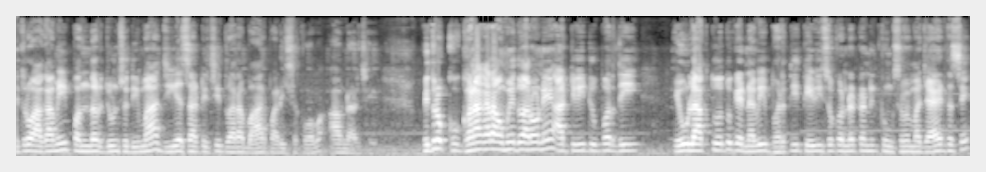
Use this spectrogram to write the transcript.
મિત્રો આગામી પંદર જૂન સુધીમાં જીએસઆરટીસી દ્વારા બહાર પાડી શકવામાં આવનાર છે. મિત્રો ઘણા ખરા ઉમેદવારોને આ ટ્વીટ ઉપરથી એવું લાગતું હતું કે નવી ભરતી ત્રેવીસો કંડક્ટરની ટૂંક સમયમાં જાહેર થશે.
